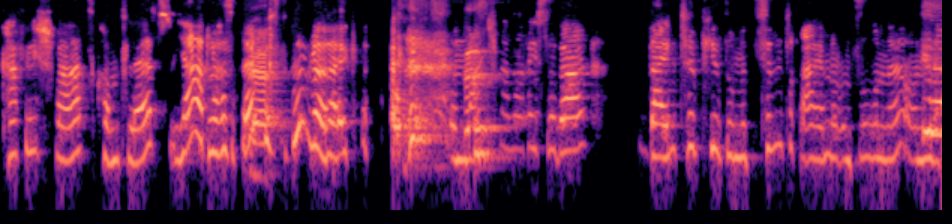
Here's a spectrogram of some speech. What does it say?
Kaffee schwarz komplett. Ja, du hast recht. Ja. Gut, Mareike. Und Das- manchmal mache ich sogar deinen Tipp hier so mit Zimt rein und so, ne? Und Ja. mit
